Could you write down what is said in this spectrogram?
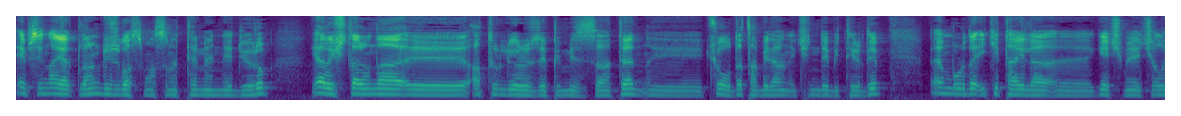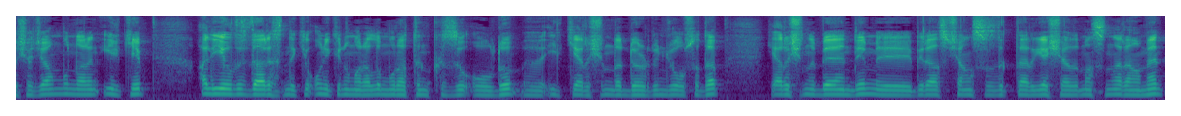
Hepsinin ayaklarının düz basmasını temenni ediyorum. Yarışlarına e, hatırlıyoruz hepimiz zaten. E, çoğu da tabelanın içinde bitirdi. Ben burada iki tayla e, geçmeye çalışacağım. Bunların ilki Ali Yıldız dairesindeki 12 numaralı Murat'ın kızı oldu. E, ilk yarışında dördüncü olsa da yarışını beğendim. E, biraz şanssızlıklar yaşamasına rağmen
